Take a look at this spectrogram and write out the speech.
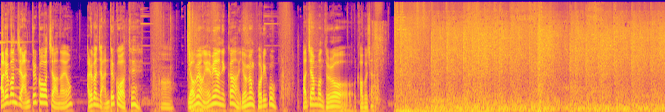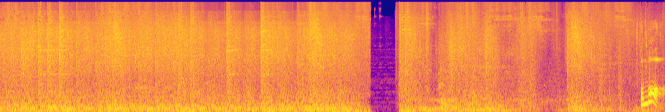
가래반지 안 뜰 것 같지 않아요? 가래반지 안 뜰 것 같아. 어. 여명 애매하니까 여명 버리고 가지 한번 들어가 보자 콤보.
